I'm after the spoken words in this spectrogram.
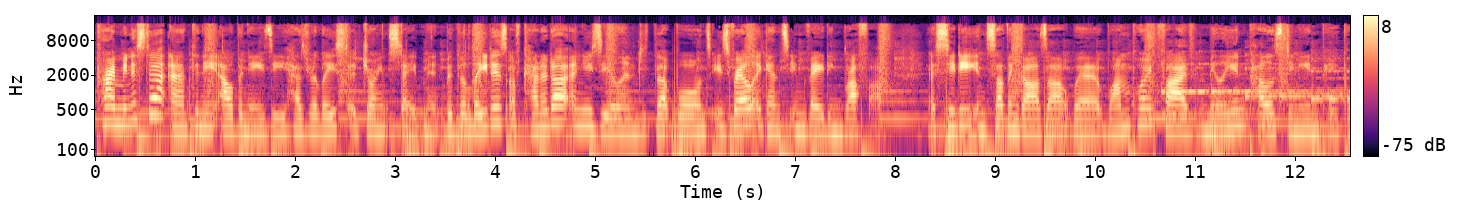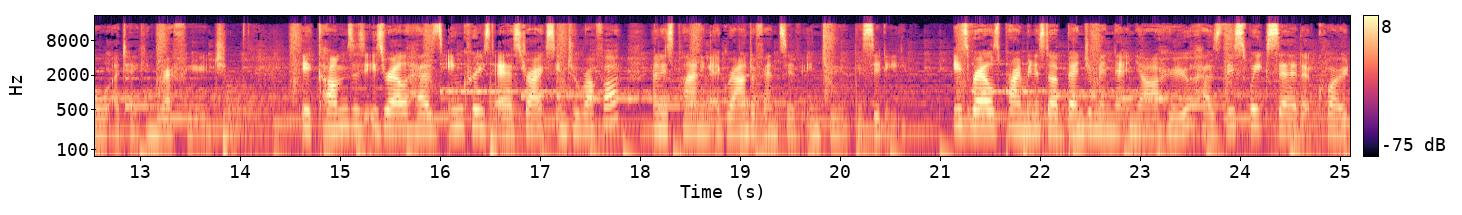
Prime Minister Anthony Albanese has released a joint statement with the leaders of Canada and New Zealand that warns Israel against invading Rafah, a city in southern Gaza where 1.5 million Palestinian people are taking refuge. It comes as Israel has increased airstrikes into Rafah and is planning a ground offensive into the city. Israel's Prime Minister Benjamin Netanyahu has this week said, quote,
